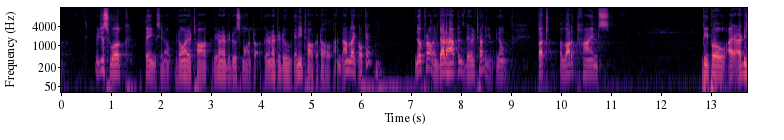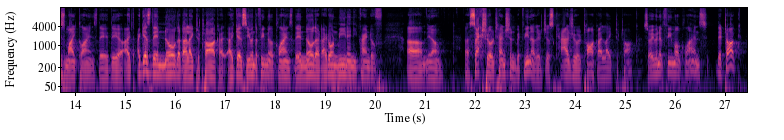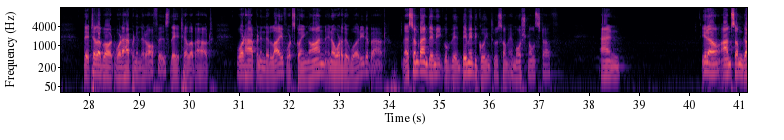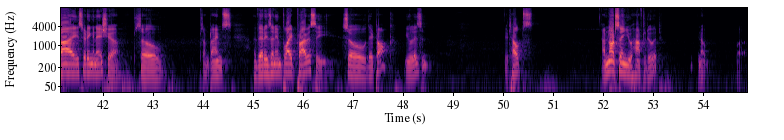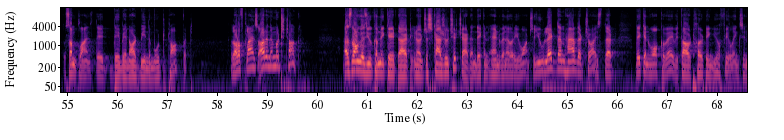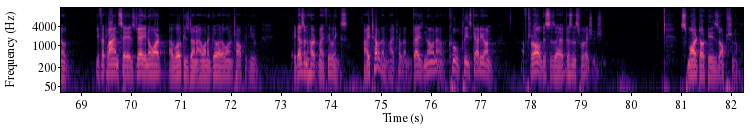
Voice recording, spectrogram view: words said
We just work things you know. We don't want to talk. We don't have to do small talk. We don't have to do any talk at all. I'm, I'm like okay no problem. If that happens they will tell you you know. But a lot of times people I, at least my clients they they I, I guess they know that i like to talk. I, I, guess even the female clients they know that i don't mean any kind of um, you know uh, sexual tension between us. It's just casual talk. I like to talk. So even if female clients they talk. They tell about what happened in their office. They tell about what happened in their life what's going on you know what are they worried about. Uh, sometimes they may go they may be going through some emotional stuff. And you know i'm some guy sitting in asia. So sometimes there is an implied privacy. So they talk, you listen. It helps. I'm not saying you have to do it. You know, some clients they they may not be in the mood to talk, but a lot of clients are in the mood to talk. As long as you communicate that, you know, just casual chit chat and they can end whenever you want. So you let them have that choice that they can walk away without hurting your feelings. You know, if a client says, Jay, you know what, our work is done, I want to go, I don't want to talk with you, it doesn't hurt my feelings. I tell them, I tell them, guys, no, no, cool, please carry on. After all, this is a business relationship. Small talk is optional.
